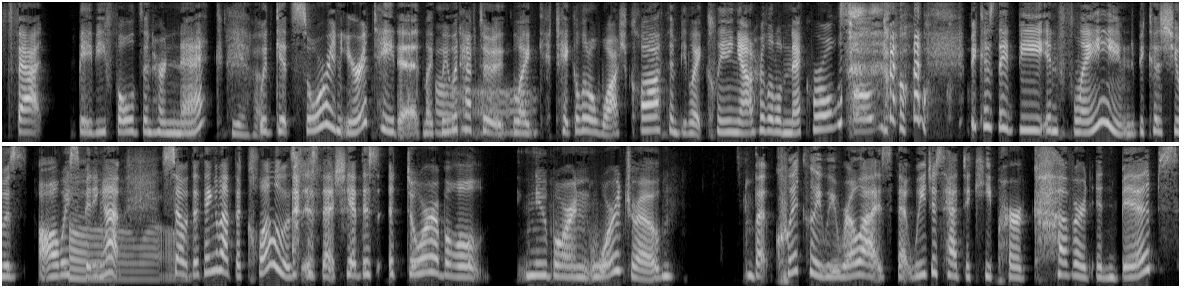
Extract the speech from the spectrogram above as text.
fat baby folds in her neck yeah. would get sore and irritated. Like Aww. we would have to like take a little washcloth and be like cleaning out her little neck rolls. Oh, no. because they'd be inflamed because she was always oh, spitting up. Oh, wow. So the thing about the clothes is that she had this adorable newborn wardrobe but quickly we realized that we just had to keep her covered in bibs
